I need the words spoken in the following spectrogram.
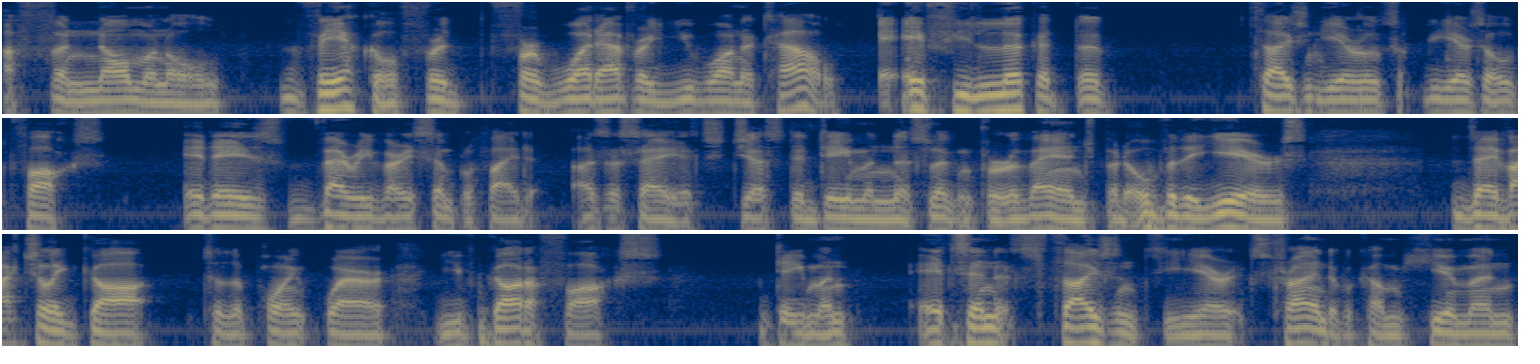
a phenomenal vehicle for for whatever you want to tell. If you look at the thousand years years old fox, it is very very simplified. As I say, it's just a demon that's looking for revenge. But over the years, they've actually got to the point where you've got a fox demon. It's in its thousandth year. It's trying to become human.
